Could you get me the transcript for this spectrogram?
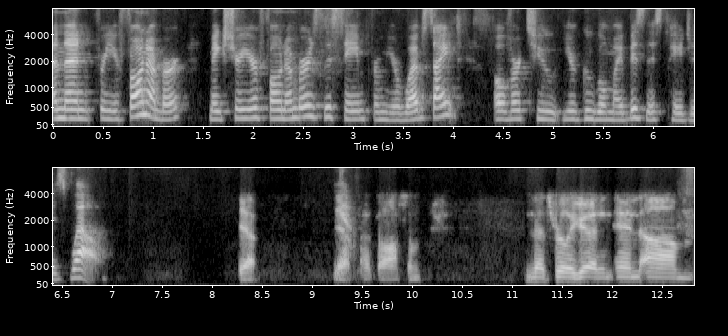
And then for your phone number make sure your phone number is the same from your website over to your google my business page as well. Yeah. Yeah, yeah. that's awesome. That's really good. And, and um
